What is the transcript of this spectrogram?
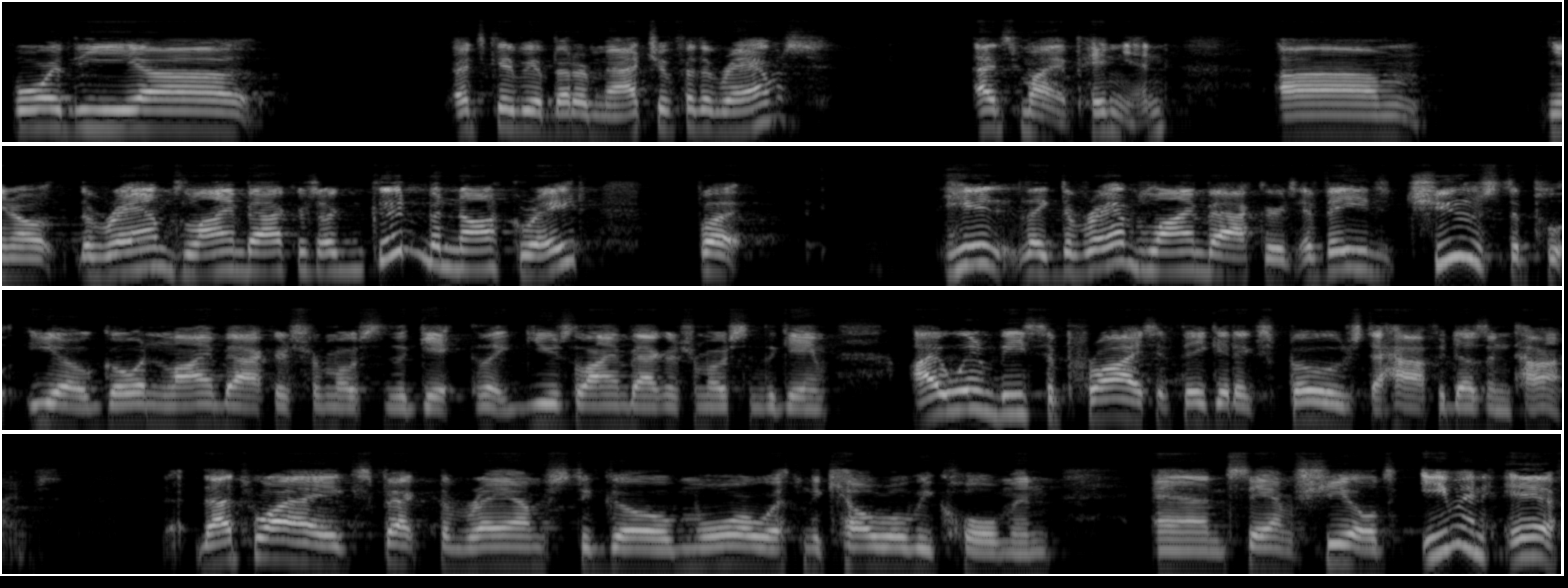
for the uh, that's going to be a better matchup for the Rams. That's my opinion. Um, you know, the Rams linebackers are good but not great. But here, like the Rams linebackers, if they choose to, you know, go in linebackers for most of the game, like use linebackers for most of the game, I wouldn't be surprised if they get exposed to half a dozen times. That's why I expect the Rams to go more with Nickell Robey-Coleman and Sam Shields, even if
